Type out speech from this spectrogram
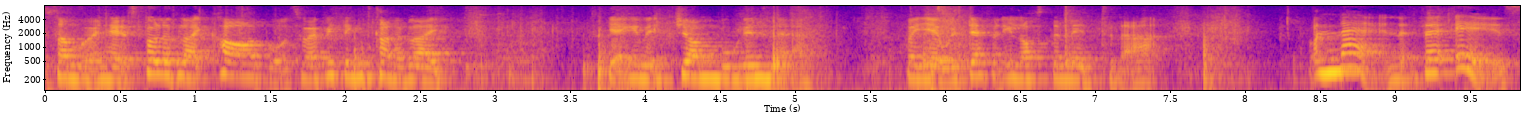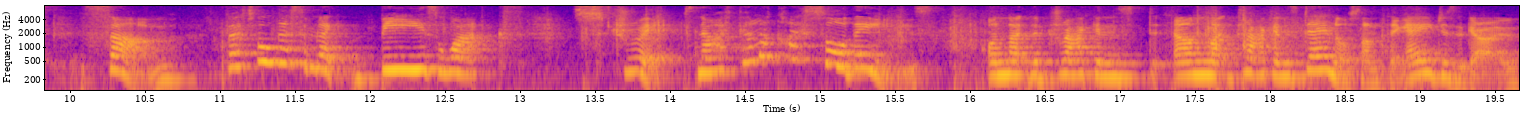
somewhere in here. It's full of like cardboard, so everything's kind of like getting a bit jumbled in there. But yeah, we've definitely lost the lid to that. And then there is some, first of all, there's some like beeswax strips. Now I feel like I saw these on like the Dragon's, on like Dragon's Den or something ages ago.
